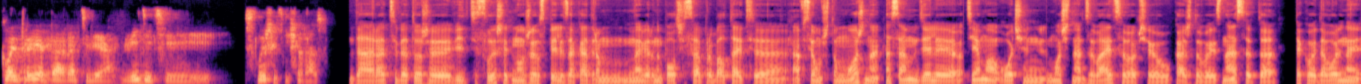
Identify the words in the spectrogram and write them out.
Коль, привет, да, рад тебя видеть и слышать еще раз. Да, рад тебя тоже видеть и слышать. Мы уже успели за кадром, наверное, полчаса проболтать э, о всем, что можно. На самом деле тема очень мощно отзывается вообще у каждого из нас. Это такое довольно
